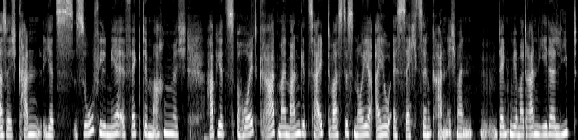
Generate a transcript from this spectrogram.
Also ich kann jetzt so viel mehr Effekte machen. Ich habe jetzt heute gerade meinem Mann gezeigt, was das neue iOS 16 kann. Ich meine, denken wir mal dran, jeder liebt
